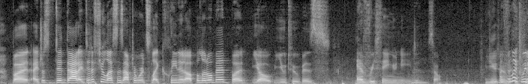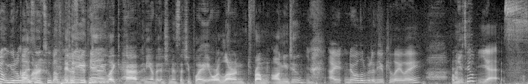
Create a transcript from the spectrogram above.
But I just did that. I did a few lessons afterwards to like clean it up a little bit. But yo, YouTube is everything you need. Mm. So You I feel like we don't utilize. YouTube as much And do as you, we do can. you like have any other instruments that you play or learned from on YouTube? I know a little bit of the ukulele. From YouTube? Yes.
